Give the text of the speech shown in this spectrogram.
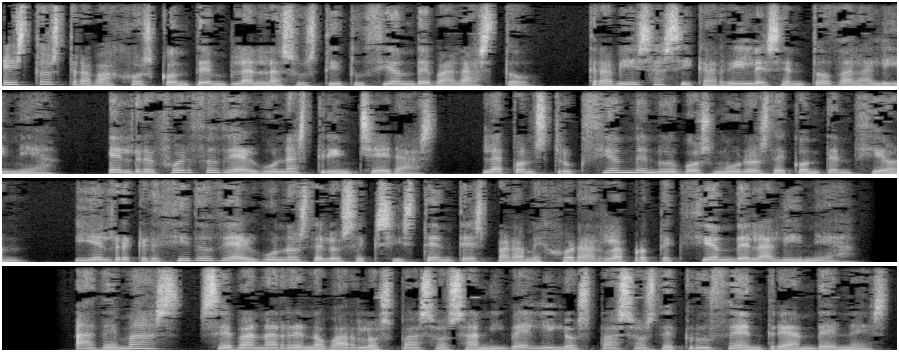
Estos trabajos contemplan la sustitución de balasto, traviesas y carriles en toda la línea, el refuerzo de algunas trincheras, la construcción de nuevos muros de contención, y el recrecido de algunos de los existentes para mejorar la protección de la línea. Además, se van a renovar los pasos a nivel y los pasos de cruce entre andenes,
